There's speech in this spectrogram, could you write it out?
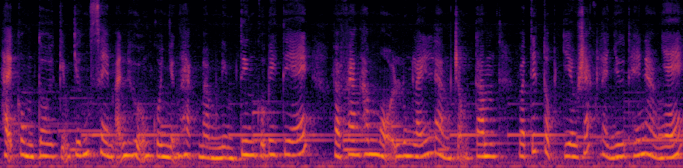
Hãy cùng tôi kiểm chứng xem ảnh hưởng của những hạt mầm niềm tin của BTS và fan hâm mộ luôn lấy làm trọng tâm và tiếp tục gieo rắc là như thế nào nhé.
